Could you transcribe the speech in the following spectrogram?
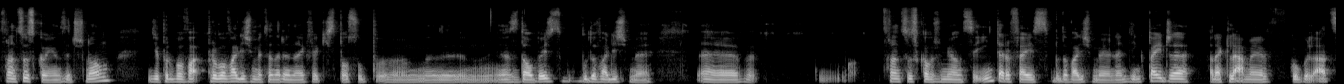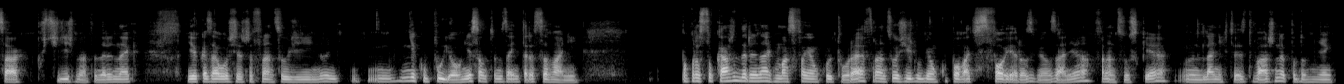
francuskojęzyczną, gdzie próbowa próbowaliśmy ten rynek w jakiś sposób zdobyć. Zbudowaliśmy e, francusko brzmiący interfejs, budowaliśmy landing page, reklamy w Google Adsach, puściliśmy na ten rynek i okazało się, że Francuzi no, nie kupują, nie są tym zainteresowani. Po prostu każdy rynek ma swoją kulturę. Francuzi lubią kupować swoje rozwiązania francuskie, dla nich to jest ważne. Podobnie jak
